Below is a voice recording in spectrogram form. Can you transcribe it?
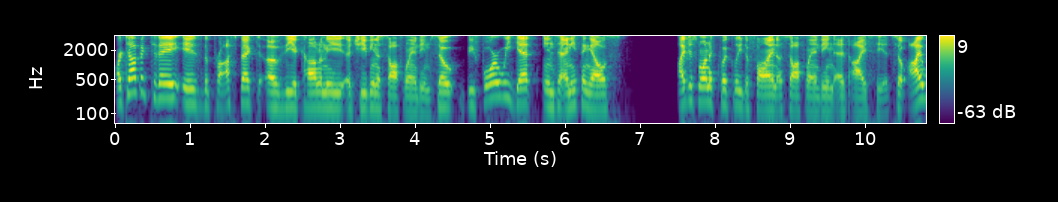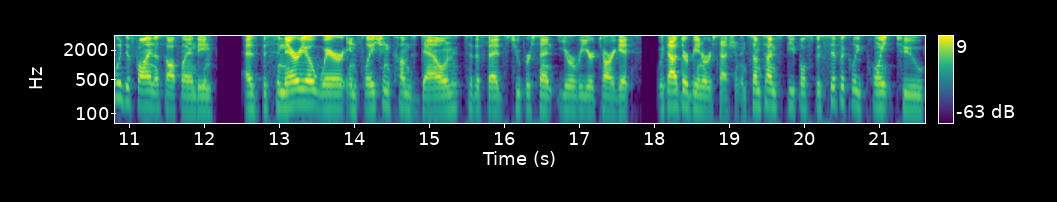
Our topic today is the prospect of the economy achieving a soft landing. So, before we get into anything else, I just want to quickly define a soft landing as I see it. So, I would define a soft landing as the scenario where inflation comes down to the Fed's 2% year over year target without there being a recession. And sometimes people specifically point to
